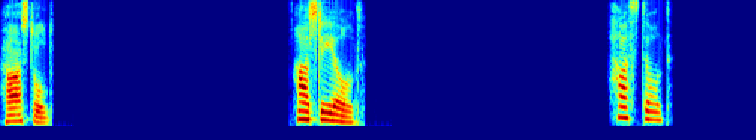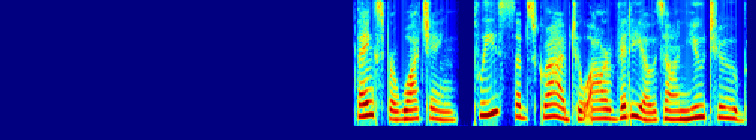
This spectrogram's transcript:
Hostiled. Hostiled. Hostiled. Thanks for watching. Please subscribe to our videos on YouTube.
